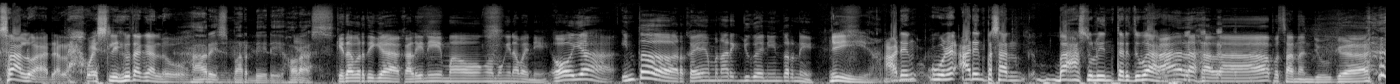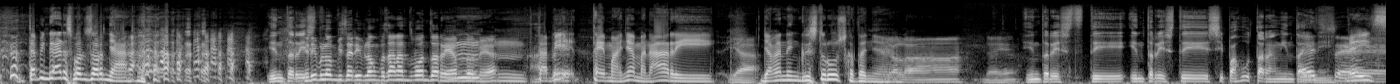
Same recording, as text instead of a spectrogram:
Selalu adalah Wesley Hutagalo. Haris Pardede, Horas. kita bertiga kali ini mau ngomongin apa ini? Oh ya, Inter. Kayaknya menarik juga ini Inter nih. Iya, ada yang udah ada yang pesan bahas dulu Inter itu bang. Alah alah, pesanan juga. Tapi nggak ada sponsornya. Interis Jadi belum bisa dibilang pesanan sponsor ya, belum ya? Hmm, tapi temanya menarik. Ya. Jangan Inggris terus katanya. Iyalah. Nah, ya. Interisti Interisti Sipahutar yang minta ini. Ece. Nice.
